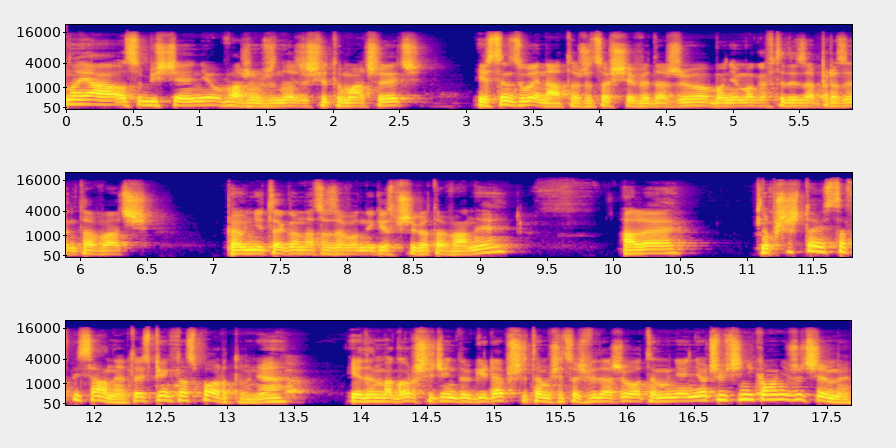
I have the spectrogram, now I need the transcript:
no ja osobiście nie uważam, że należy się tłumaczyć Jestem zły na to, że coś się wydarzyło, bo nie mogę wtedy zaprezentować pełni tego, na co zawodnik jest przygotowany, ale no przecież to jest to wpisane. To jest piękno sportu, nie? Jeden ma gorszy dzień, drugi lepszy, temu się coś wydarzyło, temu nie. nie oczywiście nikomu nie życzymy.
